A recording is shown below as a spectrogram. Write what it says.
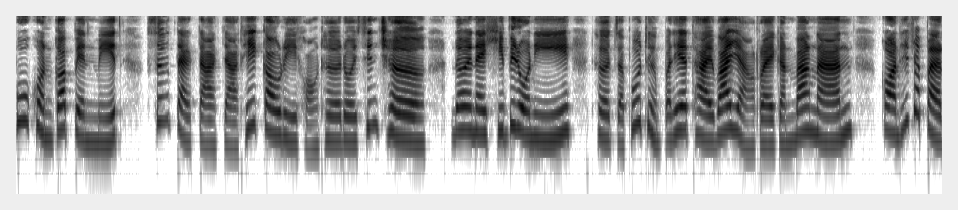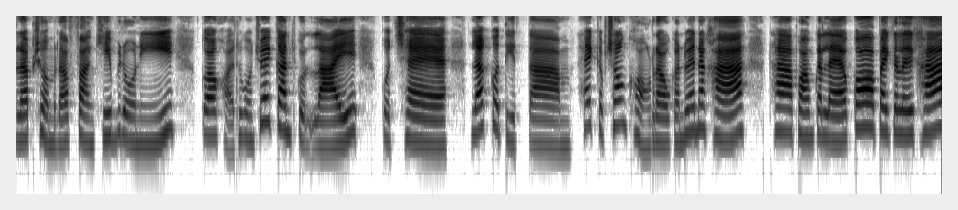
ผู้คนก็เป็นมิตร ซึ่งแตกต่างจากที่เกาหลีของเธอโดยสิ้นเชิง โดยในคลิปวิดีโอนี้ เธอจะพูดถึงประเทศไทยว่าอย่างไรกันบ้างนั้น ก่อนที่จะไปรับชมรับฟังคลิปวิดีโอนี้ก็ขอให้ทุกคนช่วยกันกดไลค์ กดแชร์ และกดติดตามให้กับช่องของเรากันด้วยนะคะ ถ้าพร้อมกันแล้วก็ไปกันเลยค่ะ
